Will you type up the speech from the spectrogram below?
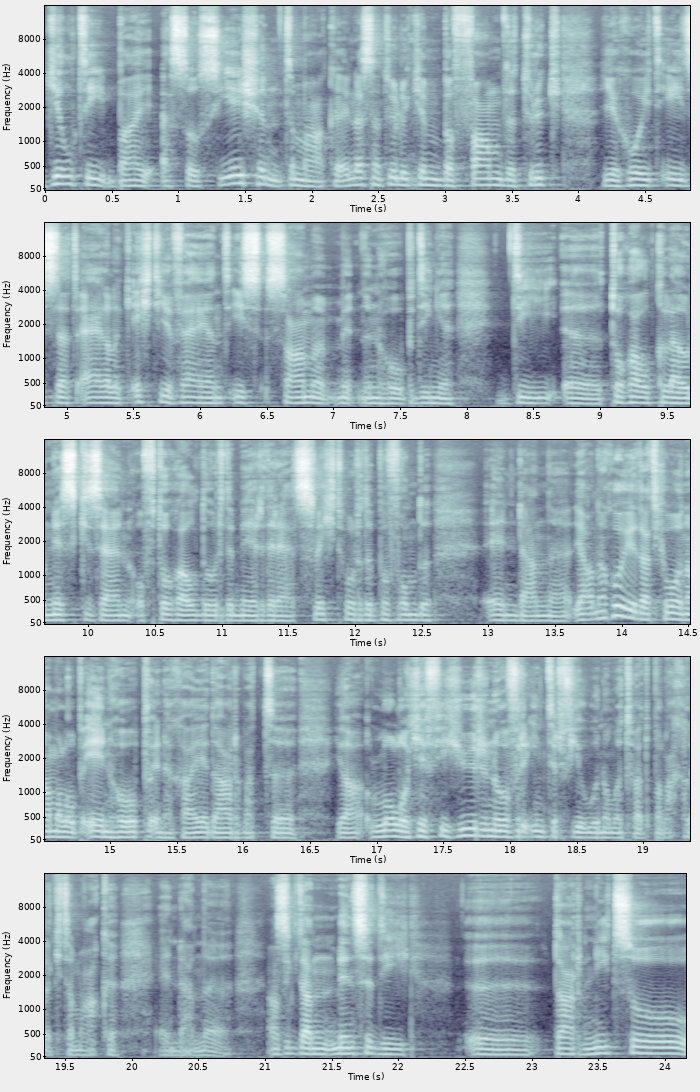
guilty by association te maken. En dat is natuurlijk een befaamde truc. Je gooit iets dat eigenlijk echt je vijand is, samen met een hoop dingen die uh, toch al clownesk zijn of toch al door de meerderheid slecht worden bevonden. En dan, ja, dan gooi je dat gewoon allemaal op één hoop en dan ga je daar wat ja, lollige figuren over interviewen om het wat belachelijk te maken. En dan, als ik dan mensen die uh, daar niet zo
